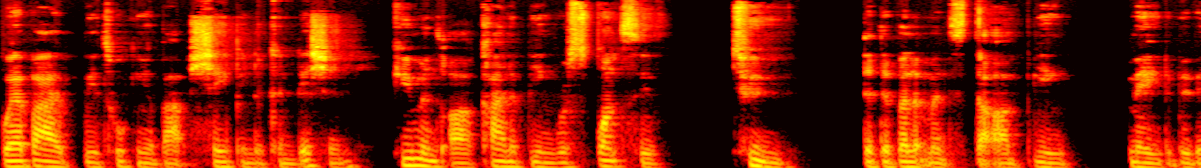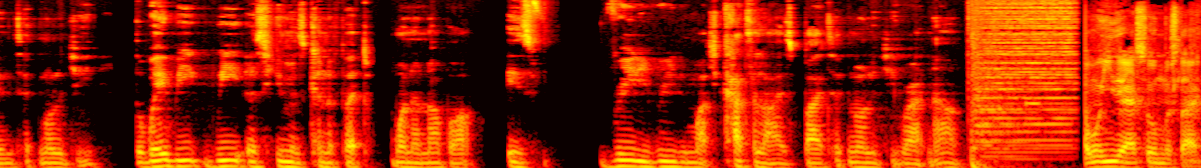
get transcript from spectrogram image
whereby we're talking about shaping the condition, humans are kind of being responsive to the developments that are being made within technology. The way we, we as humans can affect one another is really, really much catalyzed by technology right now. Want you guys to almost like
